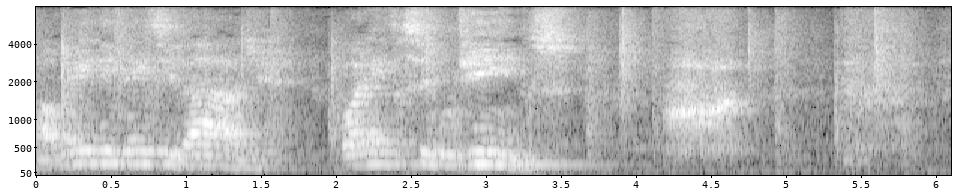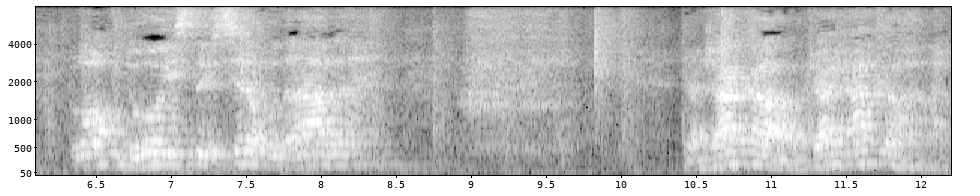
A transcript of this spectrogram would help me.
Aumenta a intensidade. 40 segundinhos. Bloco 2, terceira rodada. Já já acaba, já já acaba.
